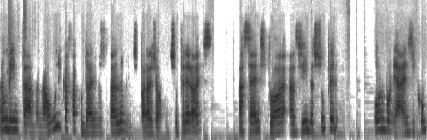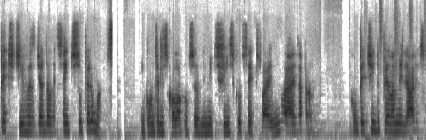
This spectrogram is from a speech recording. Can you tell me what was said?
Ambientada na única faculdade dos Estados Unidos para jovens super-heróis, a série explora as vidas super hormoniais e competitivas de adolescentes super-humanos, enquanto eles colocam seus limites físicos, sexuais e morais à prova, competindo pelos melhores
